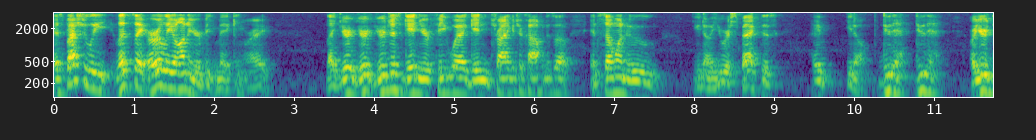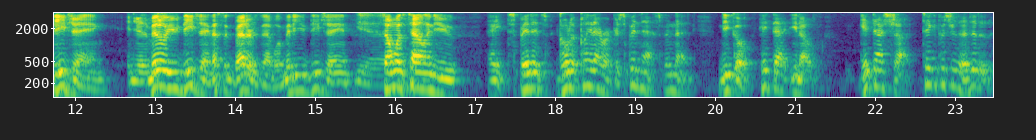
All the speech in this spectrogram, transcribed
especially let's say early on in your beat making, right? Like you're you're you're just getting your feet wet, getting trying to get your confidence up, and someone who you know you respect is, hey, you know, do that, do that, or you're DJing and you're in the middle of you DJing. That's a better example. In the middle of you DJing, Yeah. someone's telling you, hey, spin it, go to play that record, spin that, spin that. Nico, hit that, you know, get that shot, take a picture there.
